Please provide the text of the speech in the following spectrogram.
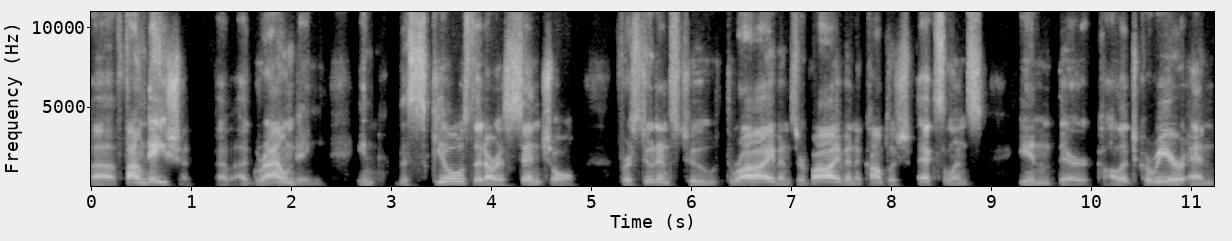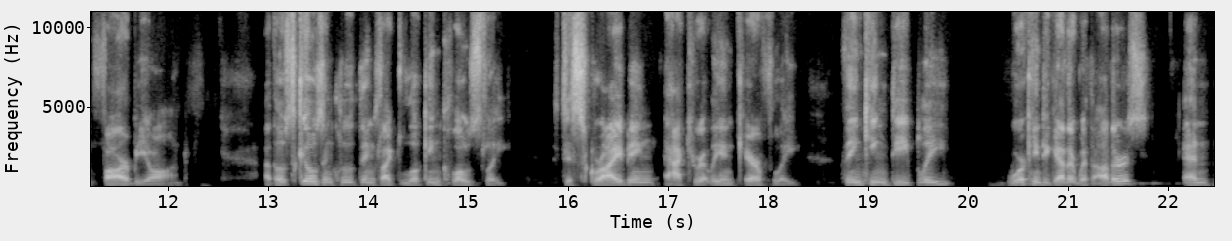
uh, foundation, a, a grounding in the skills that are essential for students to thrive and survive and accomplish excellence in their college career and far beyond. Uh, those skills include things like looking closely, describing accurately and carefully, thinking deeply, working together with others, and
